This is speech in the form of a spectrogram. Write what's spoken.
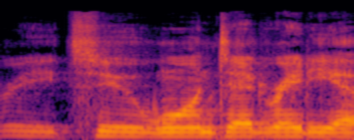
Three, two, one, dead radio.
